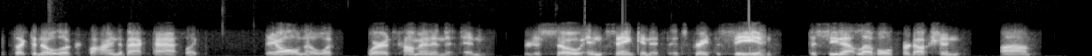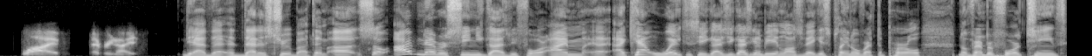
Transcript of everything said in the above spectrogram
it's like the no look behind the back pass. Like they all know what where it's coming, and and they're just so in sync. And it, it's great to see and to see that level of production um, live every night. Yeah, that that is true about them. Uh, so I've never seen you guys before. I'm I can't wait to see you guys. You guys are gonna be in Las Vegas playing over at the Pearl, November fourteenth.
